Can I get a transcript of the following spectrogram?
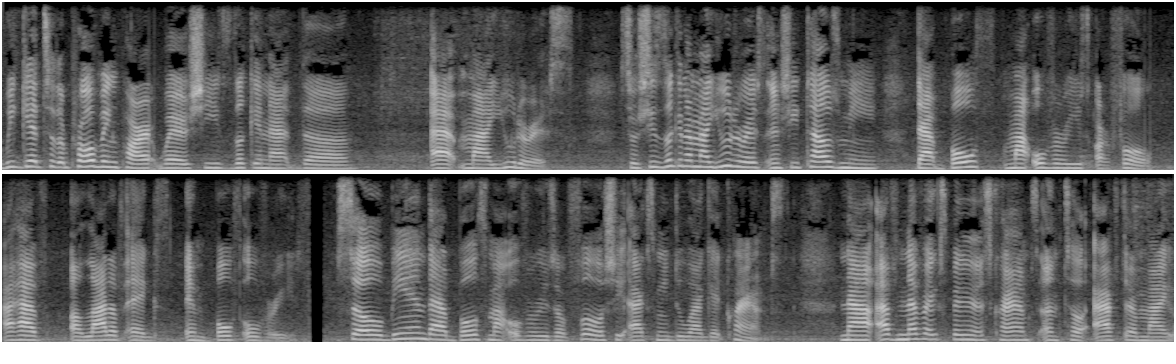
we get to the probing part where she's looking at the at my uterus. So she's looking at my uterus and she tells me that both my ovaries are full. I have a lot of eggs in both ovaries. So, being that both my ovaries are full, she asked me, Do I get cramps? Now, I've never experienced cramps until after my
